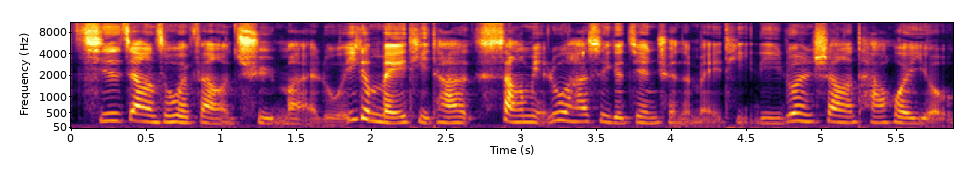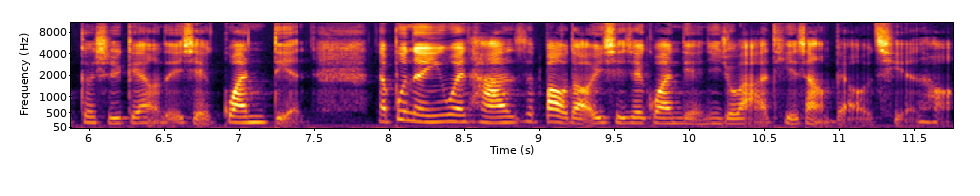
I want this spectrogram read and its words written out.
其实这样子会非常去脉络。一个媒体它上面，如果它是一个健全的媒体，理论上它会有各式各样的一些观点。那不能因为它是报道一些些观点，你就把它贴上标签哈。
